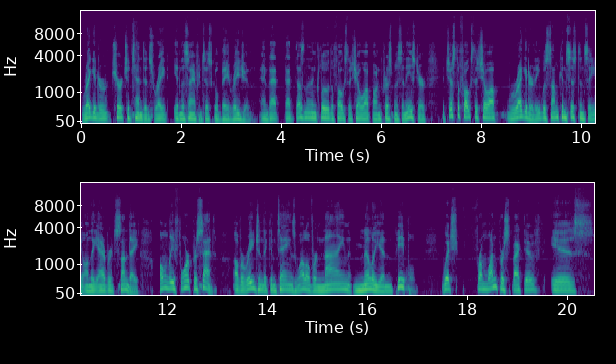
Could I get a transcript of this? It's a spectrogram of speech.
regular church attendance rate in the San Francisco Bay region. And that, that doesn't include the folks that show up on Christmas and Easter. It's just the folks that show up regularly with some consistency on the average Sunday. Only 4% of a region that contains well over 9 million people, which from one perspective is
